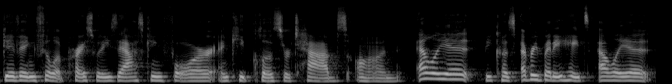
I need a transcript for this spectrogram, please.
giving Philip Price what he's asking for and keep closer tabs on Elliot because everybody hates Elliot.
